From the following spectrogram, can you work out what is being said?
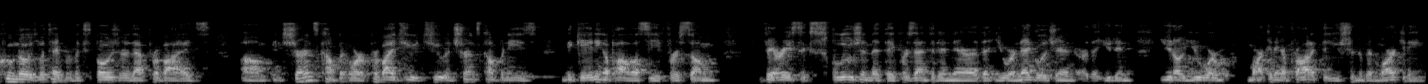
who knows what type of exposure that provides um, insurance company or provides you to insurance companies negating a policy for some various exclusion that they presented in there that you were negligent or that you didn't, you know, you were marketing a product that you shouldn't have been marketing.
